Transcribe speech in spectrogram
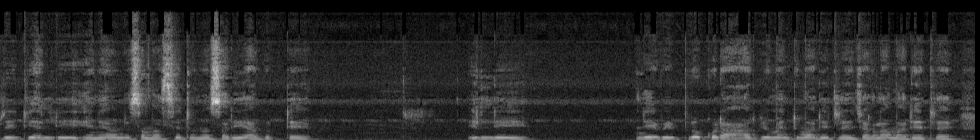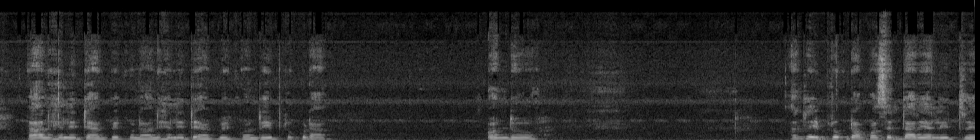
ಪ್ರೀತಿಯಲ್ಲಿ ಏನೇ ಒಂದು ಸಮಸ್ಯೆ ಸರಿಯಾಗುತ್ತೆ. ಇಲ್ಲಿ ನೀವಿಬ್ಬರೂ ಕೂಡ ಆರ್ಗ್ಯುಮೆಂಟ್ ಮಾಡಿದರೆ, ಜಗಳ ಮಾಡಿದರೆ, ನಾನು ಹೇಳಿದ್ದೆ ಆಗಬೇಕು, ನಾನು ಹೇಳಿದ್ದೆ ಆಗಬೇಕು ಅಂದರೆ ಇಬ್ಬರು ಕೂಡ ಒಂದು ಅಂದರೆ ಇಬ್ಬರು ಕೂಡ ಅಪೋಸಿಟ್ ದಾರಿಯಲ್ಲಿದ್ದರೆ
